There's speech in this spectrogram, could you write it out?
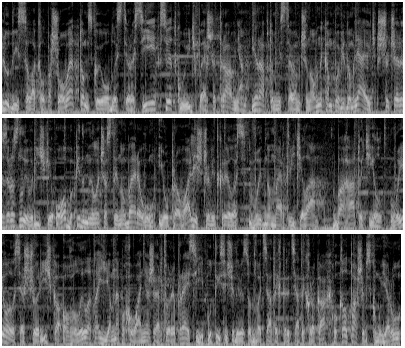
Люди із села Калпашове Томської області Росії святкують 1 травня, і раптом місцевим чиновникам повідомляють, що через розлив річки Об підмило частину берегу, і у провалі, що відкрилось, видно мертві тіла. Багато тіл. Виявилося, що річка оголила таємне поховання жертви репресій у 1920-30-х роках у Калпашевському яру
